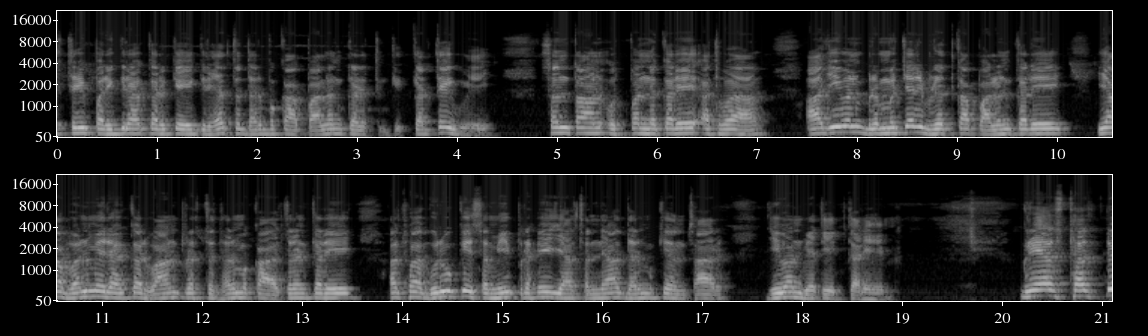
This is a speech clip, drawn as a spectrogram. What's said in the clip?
स्त्री परिग्रह करके गृहस्थ धर्म का पालन कर, करते हुए संतान उत्पन्न करे अथवा आजीवन ब्रह्मचर्य व्रत का पालन करे या वन में रहकर वानप्रस्थ धर्म का आचरण करे अथवा गुरु के समीप रहे या संन्यास धर्म के अनुसार जीवन व्यतीत करे। गृहस्थत्व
